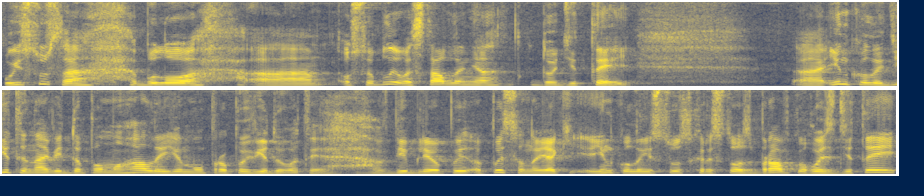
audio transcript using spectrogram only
у Ісуса було особливе ставлення до дітей. А, Інколи діти навіть допомагали йому проповідувати. В Біблії описано, як інколи Ісус Христос брав когось дітей,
